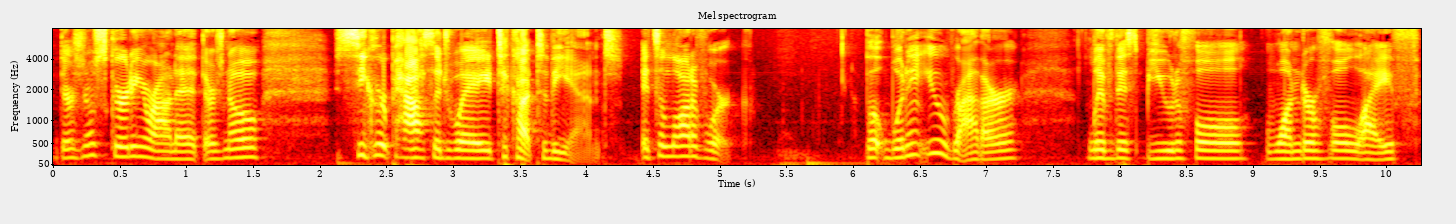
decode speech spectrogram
there's no skirting around it. There's no secret passageway to cut to the end. It's a lot of work. But wouldn't you rather live this beautiful, wonderful life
